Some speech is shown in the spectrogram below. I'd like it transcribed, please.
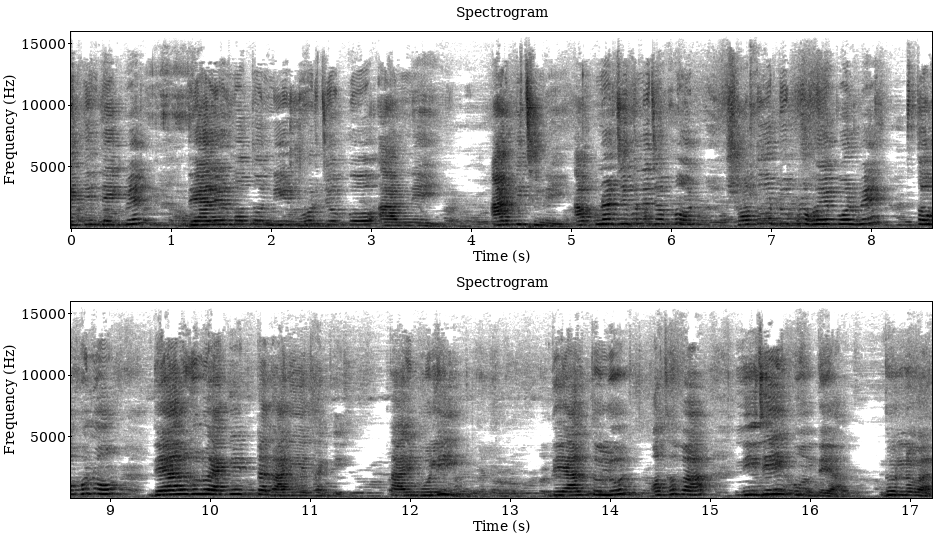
একদিন দেখবেন দেয়ালের মতো নির্ভরযোগ্য আর নেই, আর কিছু নেই। আপনার জীবনে যখন শত টুকরো হয়ে পড়বে, তখনও দেয়ালগুলো এক একটা দাঁড়িয়ে থাকে। তাই বলি, দেয়াল তুলুন অথবা নিজেই হন দেয়াল। ধন্যবাদ।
